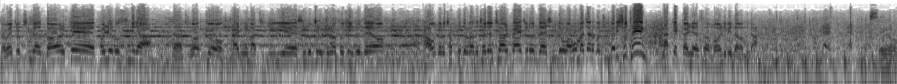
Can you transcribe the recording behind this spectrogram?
자, 왼쪽 측면 넓게 벌려놓습니다. 자, 중앙 쪽 타이밍을 맞추기 위해 슬금슬금 들어서고 있는데요. 자, 가운데로 접고 들어가는 전현철 빼주는데 신동아 홈 맞지 않고 중거리 슈팅! 낮게 깔려서 멀리 빗나갑니다. 글쎄요.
